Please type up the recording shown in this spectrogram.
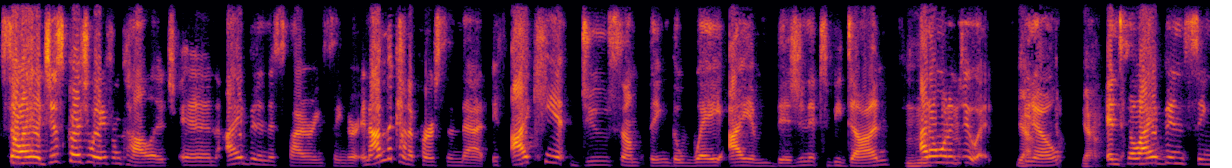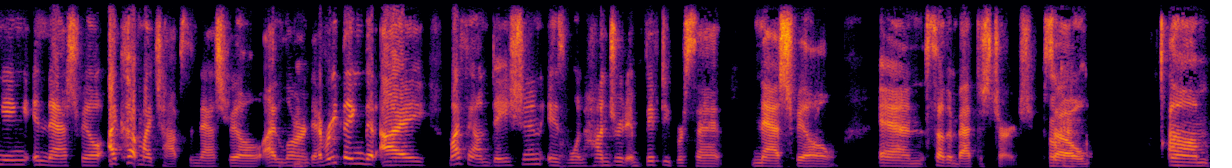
so I had just graduated from college and I had been an aspiring singer. And I'm the kind of person that if I can't do something the way I envision it to be done, mm-hmm. I don't want to do it. Yeah. You know? Yeah. And so I have been singing in Nashville. I cut my chops in Nashville. I mm-hmm. learned mm-hmm. everything that I, my foundation is 150% Nashville and Southern Baptist Church. So, okay. Um,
